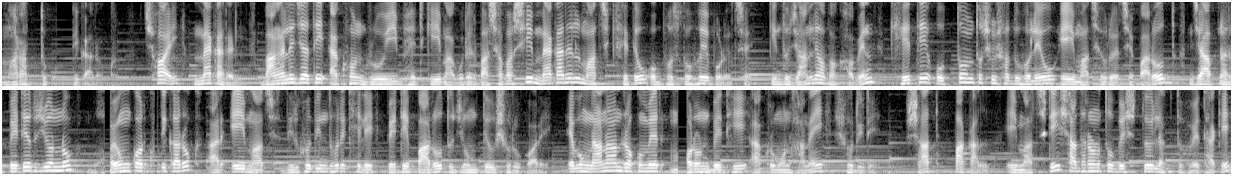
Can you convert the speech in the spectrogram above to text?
মারাত্মক ক্ষতিকারক। ছয়, ম্যাকারেল। বাঙালি জাতি এখন রুই, ভেটকি, মাগুরের পাশাপাশি ম্যাকারেল মাছ খেতেও অভ্যস্ত হয়ে পড়েছে। কিন্তু জানলে অবাক হবেন, খেতে অত্যন্ত সুস্বাদু হলেও এই মাছে রয়েছে পারদ, যা আপনার পেটের জন্য ভয়ঙ্কর ক্ষতিকারক, আর এই মাছ দীর্ঘদিন ধরে খেলে পেটে পারদ জমতেও শুরু করে এবং নানান রকমের মরণ ব্যাধি আক্রমণ হানে শরীরে। সাত পাকাল। এই মাছটি সাধারণত বেশ তৈলাক্ত হয়ে থাকে।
